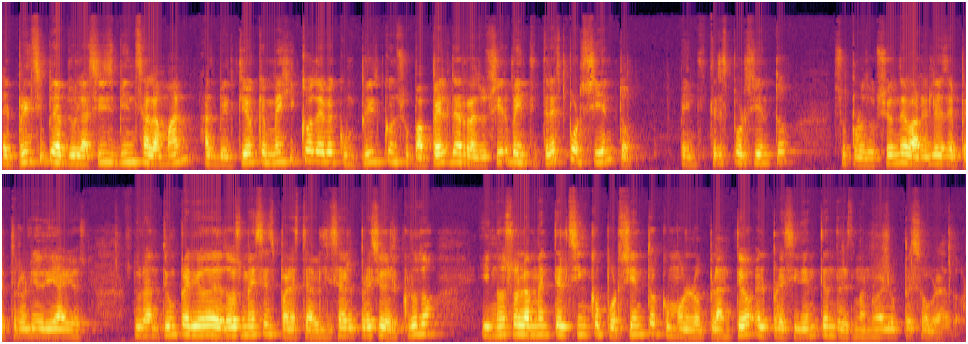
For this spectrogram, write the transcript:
El príncipe Abdulaziz bin Salamán advirtió que México debe cumplir con su papel de reducir 23%, 23% su producción de barriles de petróleo diarios durante un periodo de dos meses para estabilizar el precio del crudo y no solamente el 5% como lo planteó el presidente Andrés Manuel López Obrador.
